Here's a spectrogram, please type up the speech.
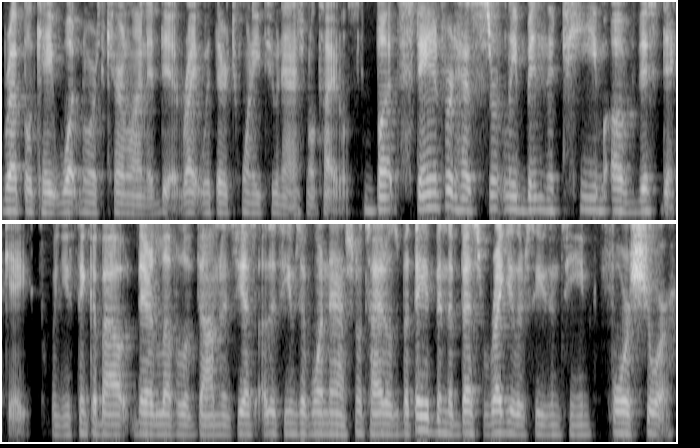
replicate what North Carolina did, right, with their 22 national titles. But Stanford has certainly been the team of this decade. When you think about their level of dominance, yes, other teams have won national titles, but they've been the best regular season team for sure.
